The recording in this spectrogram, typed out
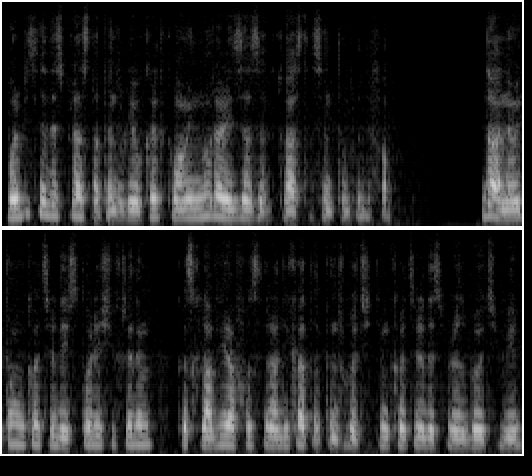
Vorbiți-ne despre asta, pentru că eu cred că oamenii nu realizează că asta se întâmplă de fapt. Da, ne uităm în cărțile de istorie și credem că sclavia a fost eradicată, pentru că citim cărțile despre războiul civil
